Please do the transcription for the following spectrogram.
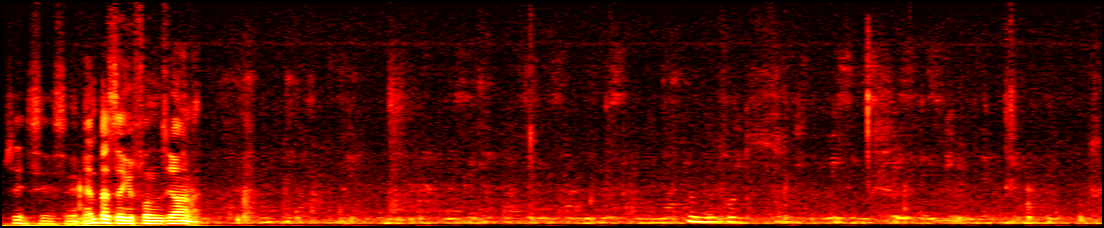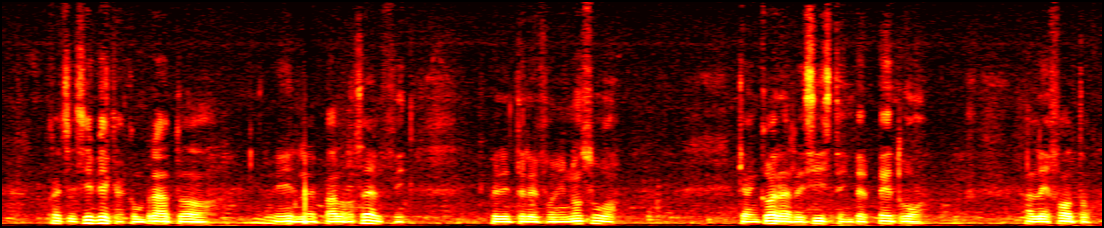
Sì, sì, sì. E basta che funziona. Qua c'è Silvia che ha comprato il palo selfie per il telefonino suo che ancora resiste in perpetuo alle foto.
